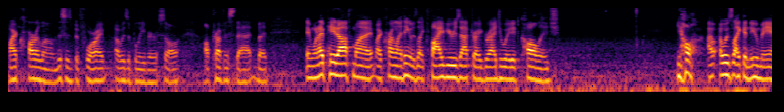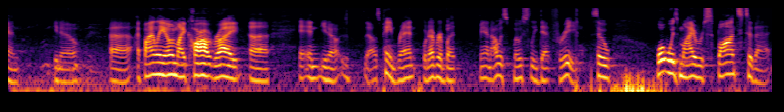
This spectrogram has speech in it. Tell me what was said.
my car loan. This is before I, I was a believer, so I'll I'll preface that. But and when I paid off my, my car loan, I think it was like five years after I graduated college. Y'all, I, I was like a new man. You know, uh, I finally owned my car outright, uh, and, and, you know, I was paying rent, whatever. But man, I was mostly debt free. So, what was my response to that?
